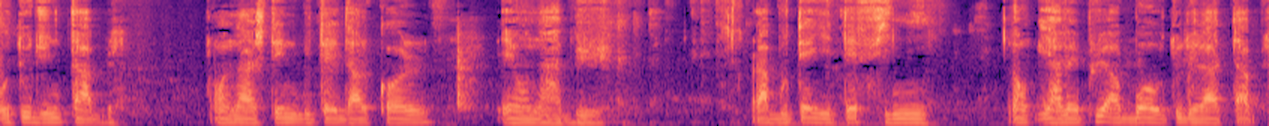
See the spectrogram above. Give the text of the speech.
autour d'une table. On a acheté une bouteille d'alcool et on a bu. La bouteille était finie. Donc, il n'y avait plus à boire autour de la table.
